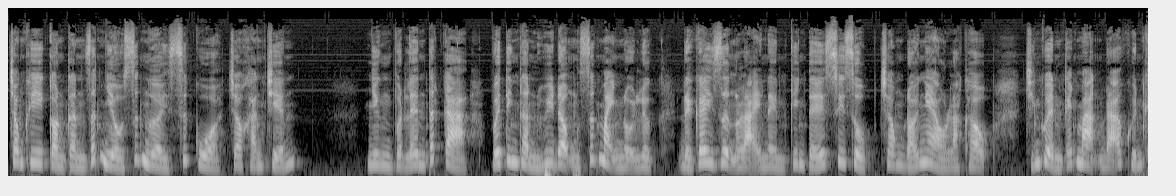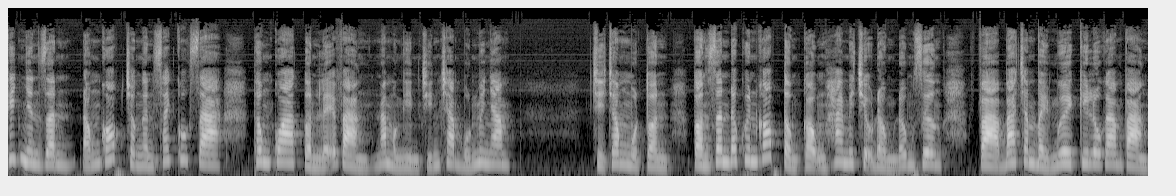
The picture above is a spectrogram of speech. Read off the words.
trong khi còn cần rất nhiều sức người, sức của cho kháng chiến nhưng vượt lên tất cả với tinh thần huy động sức mạnh nội lực để gây dựng lại nền kinh tế suy sụp trong đói nghèo lạc hậu, chính quyền cách mạng đã khuyến khích nhân dân đóng góp cho ngân sách quốc gia thông qua tuần lễ vàng năm 1945. Chỉ trong một tuần, toàn dân đã quyên góp tổng cộng 20 triệu đồng Đông Dương và 370 kg vàng,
